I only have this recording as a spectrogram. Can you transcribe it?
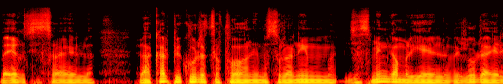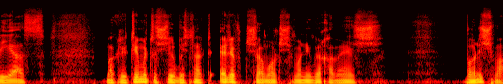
בארץ ישראל. להקת פיקוד הצפון עם מסולנים יסמין גמליאל ויהודה אליאס מקליטים את השיר בשנת 1985. בוא נשמע.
